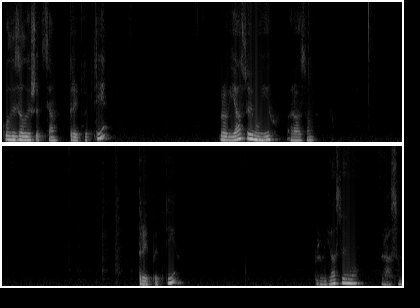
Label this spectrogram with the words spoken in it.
Коли залишиться три петлі, пров'язуємо їх разом. Три петлі пров'язуємо разом.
